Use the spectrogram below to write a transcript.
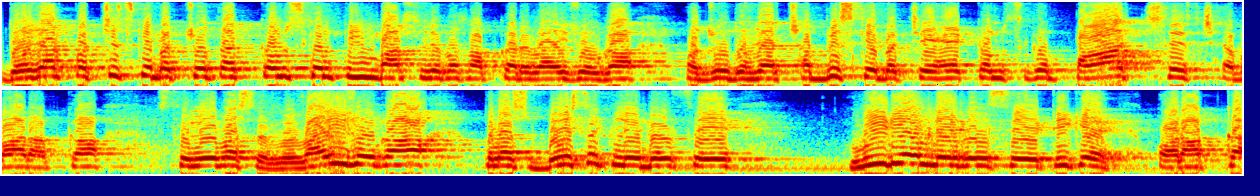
2025 के बच्चों तक कम से कम तीन बार सिलेबस आपका रिवाइज होगा और जो 2026 के बच्चे हैं, कम से कम पाँच से छह बार आपका सिलेबस रिवाइज होगा। प्लस बेसिक लेवल से मीडियम लेवल से, ठीक है? और आपका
